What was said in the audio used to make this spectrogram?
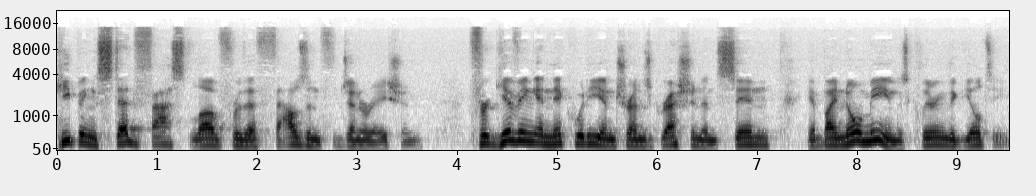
keeping steadfast love for the thousandth generation, forgiving iniquity and transgression and sin, yet by no means clearing the guilty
